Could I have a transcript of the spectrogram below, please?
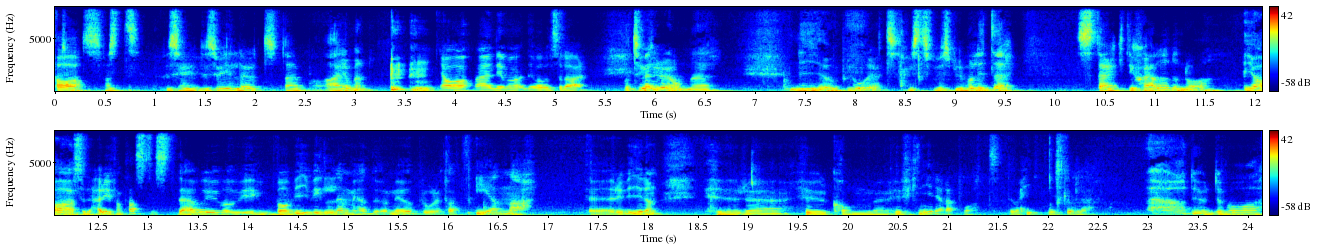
Ja, Trots- Fast du ser, du ser illa ut där på armen. ja nej, det, var, det var väl sådär. Vad tycker Men- du om eh, nya upproret? Visst, visst blir man lite stärkt i själen ändå? Ja, alltså det här är ju fantastiskt. Det här var ju vad vi, vad vi ville med, med upproret, att ena eh, reviren. Hur, eh, hur, kom, hur fick ni reda på att det var hit ni skulle? Ja, det, det, var,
